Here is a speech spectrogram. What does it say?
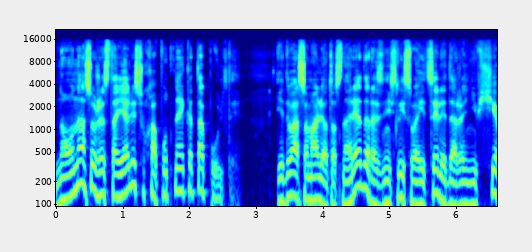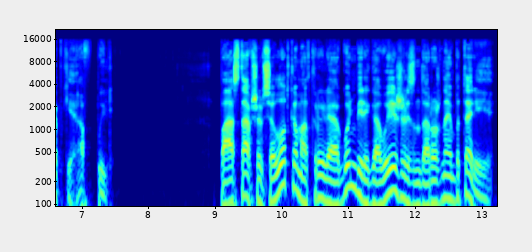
Но у нас уже стояли сухопутные катапульты, и два самолета-снаряда разнесли свои цели даже не в щепки, а в пыль. По оставшимся лодкам открыли огонь береговые железнодорожные батареи,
